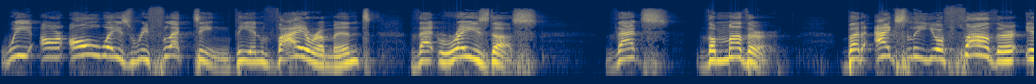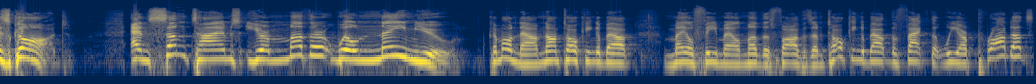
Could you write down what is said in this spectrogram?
We are always reflecting the environment that raised us. That's the mother. But actually, your father is God. And sometimes your mother will name you. Come on now, I'm not talking about male, female, mothers, fathers. I'm talking about the fact that we are products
